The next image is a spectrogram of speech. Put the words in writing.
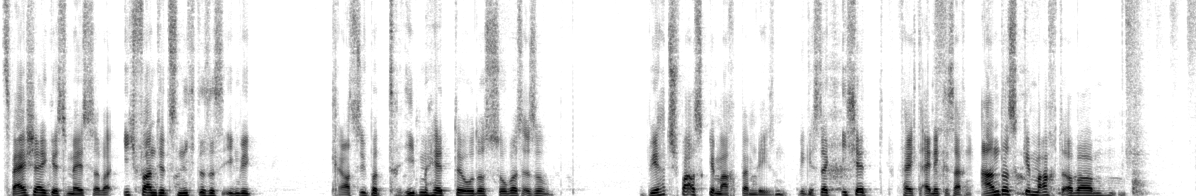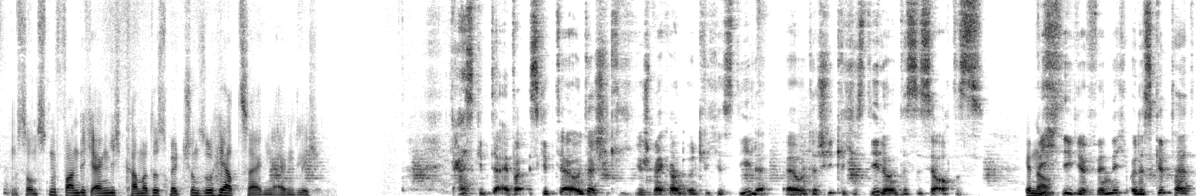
zweischneidiges Messer, aber ich fand jetzt nicht, dass es irgendwie krass übertrieben hätte oder sowas. Also mir hat Spaß gemacht beim Lesen. Wie gesagt, ich hätte vielleicht einige Sachen anders gemacht, aber ansonsten fand ich eigentlich, kann man das Match schon so herzeigen eigentlich. Ja, es gibt ja einfach, es gibt ja unterschiedliche Geschmäcker und unterschiedliche Stile, äh, unterschiedliche Stile und das ist ja auch das genau. Wichtige, finde ich. Und es gibt halt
